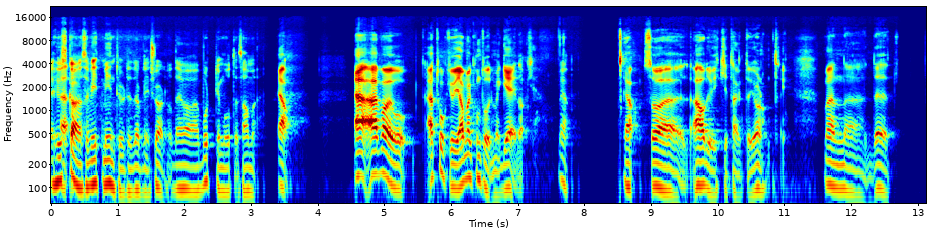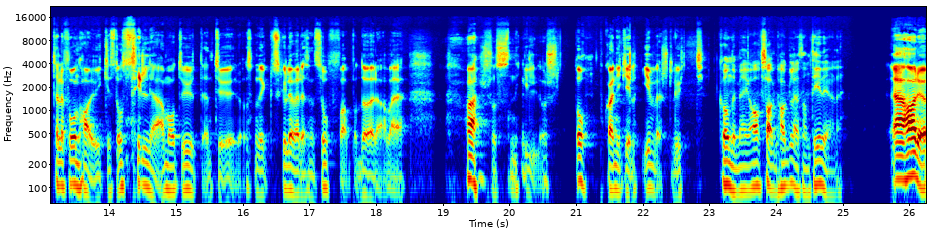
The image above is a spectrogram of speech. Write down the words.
Jeg husker så vidt min tur til Dublin sjøl, og det var bortimot det samme. Ja. Jeg, jeg var jo Jeg tok jo hjemmekontor med G i dag. Ja. Så eh, jeg hadde jo ikke tenkt å gjøre noe. Men eh, det, telefonen har jo ikke stått stille. Jeg måtte ut en tur. Og så det skulle være en sofa på døra. Jeg Vær så snill og stopp. Kan ikke livet slutte? Kom det med ei avsagd hagle samtidig, eller? Jeg har jo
